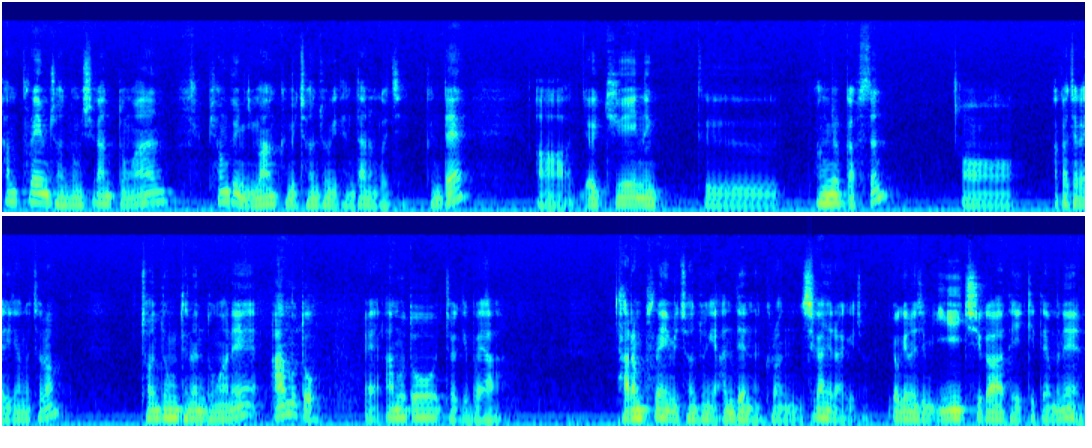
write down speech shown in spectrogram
한 프레임 전송 시간 동안 평균 이만큼이 전송이 된다는 거지 근데 어, 여기 뒤에 있는 그 확률 값은 어, 아까 제가 얘기한 것처럼 전송되는 동안에 아무도 예, 아무도 저기 뭐야 다른 프레임이 전송이 안 되는 그런 시간이라기죠. 여기는 지금 2G가 돼 있기 때문에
